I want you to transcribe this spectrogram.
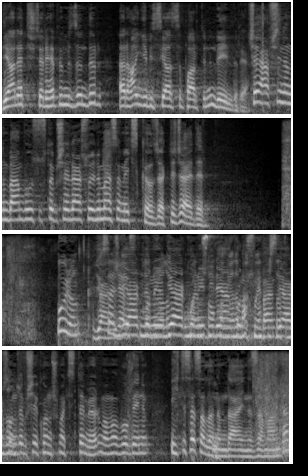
Diyanet İşleri hepimizindir. Herhangi bir siyasi partinin değildir yani. Şey Afşin Hanım ben bu hususta bir şeyler söylemezsem eksik kalacak rica ederim. Buyurun. Yani kısaca diğer üstünde konuyu duralım. diğer Umarım konuyu son dileyen konuya da konuşsun. bakmaya Ben diğer fırsatımız olur. konuda bir şey konuşmak istemiyorum ama bu benim ihtisas alanım da aynı zamanda.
